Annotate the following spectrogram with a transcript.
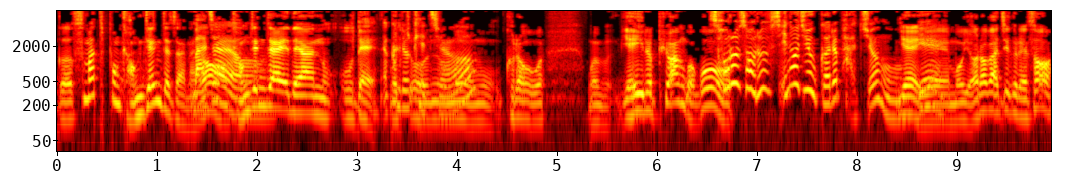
그 스마트폰 경쟁자잖아요. 맞아요. 경쟁자에 대한 우대. 아, 뭐좀 그렇겠죠. 뭐, 뭐 그러고 뭐 예의를 표한 거고. 서로 서로 시너지 효과를 봤죠. 뭐. 예, 예, 뭐 여러 가지 그래서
